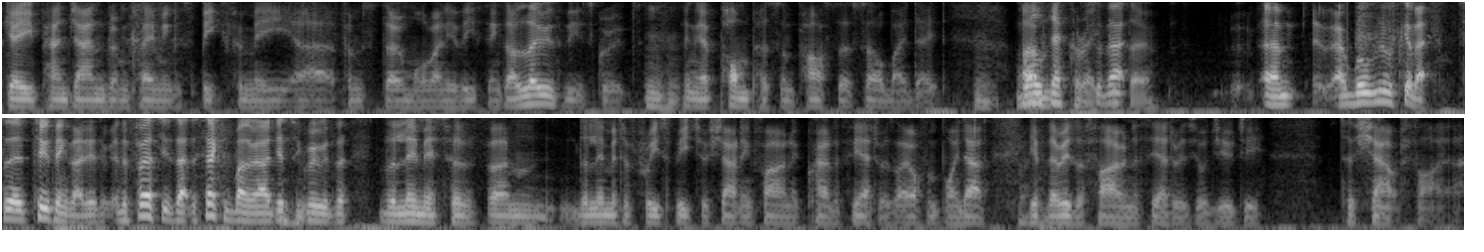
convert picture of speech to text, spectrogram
gay panjandrum claiming to speak for me uh, from Stonewall or any of these things. I loathe these groups. I think they're pompous and past their sell-by date. Well Um, decorated, so that- though. Um, uh, we'll, we'll skip that. So there's two things I disagree. The first is that the second, by the way, I disagree with the, the limit of um, the limit of free speech of shouting fire in a crowded theatre. As I often point out, if there is a fire in a theatre, it's your duty to shout fire.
